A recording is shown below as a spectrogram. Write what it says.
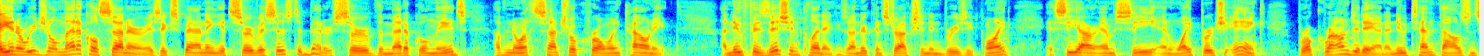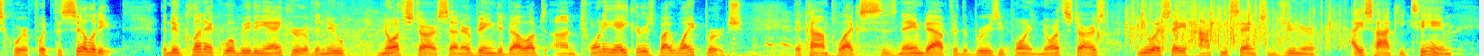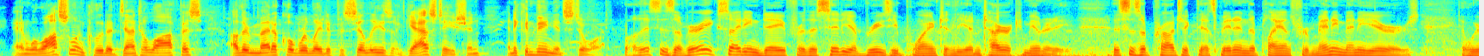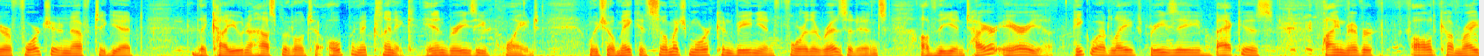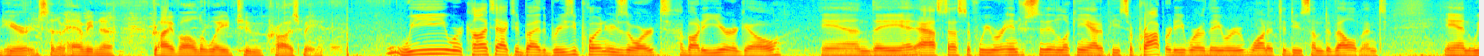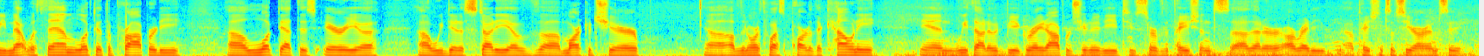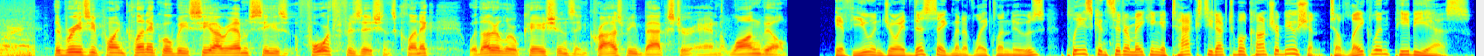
Cuyuna Regional Medical Center is expanding its services to better serve the medical needs of north central Crow Wing County. A new physician clinic is under construction in Breezy Point as CRMC and White Birch Inc. broke ground today on a new 10,000 square foot facility. The new clinic will be the anchor of the new North Star Center being developed on 20 acres by White Birch. The complex is named after the Breezy Point North Stars USA Hockey Sanctioned Junior Ice Hockey team and will also include a dental office, other medical related facilities, a gas station, and a convenience store. Well, this is a very exciting day for the city of Breezy Point and the entire community. This is a project that's been in the plans for many, many years, and we were fortunate enough to get the Cuyuna Hospital to open a clinic in Breezy Point which will make it so much more convenient for the residents of the entire area. Pequot Lakes, Breezy, Backus, Pine River, all come right here instead of having to drive all the way to Crosby. We were contacted by the Breezy Point Resort about a year ago and they had asked us if we were interested in looking at a piece of property where they were wanted to do some development. And we met with them, looked at the property, uh, looked at this area. Uh, we did a study of uh, market share uh, of the northwest part of the county and we thought it would be a great opportunity to serve the patients uh, that are already uh, patients of CRMC. The Breezy Point Clinic will be CRMC's fourth physician's clinic with other locations in Crosby, Baxter, and Longville. If you enjoyed this segment of Lakeland News, please consider making a tax-deductible contribution to Lakeland PBS.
